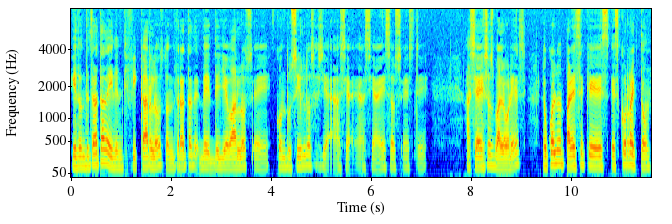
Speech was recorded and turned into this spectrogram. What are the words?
y donde trata de identificarlos, donde trata de, de, llevarlos, eh, conducirlos hacia, hacia, hacia, esos, este, hacia esos valores, lo cual me parece que es, es correcto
